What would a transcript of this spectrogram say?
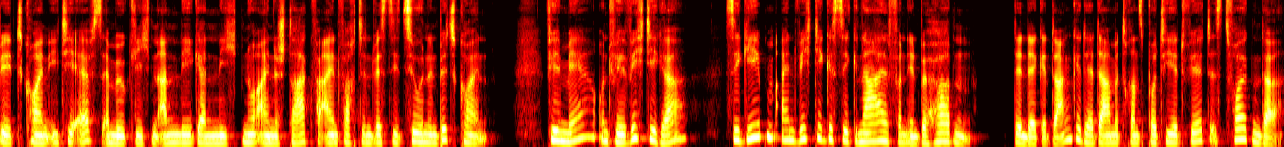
Bitcoin-ETFs ermöglichen Anlegern nicht nur eine stark vereinfachte Investition in Bitcoin. Vielmehr und viel wichtiger, sie geben ein wichtiges Signal von den Behörden. Denn der Gedanke, der damit transportiert wird, ist folgender.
